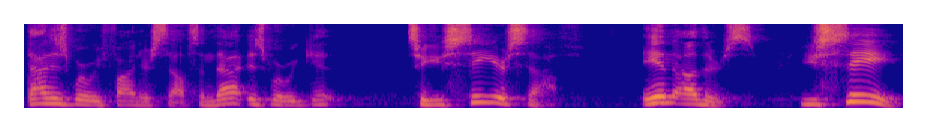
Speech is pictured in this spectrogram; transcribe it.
That is where we find ourselves, and that is where we get. So you see yourself in others. You see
